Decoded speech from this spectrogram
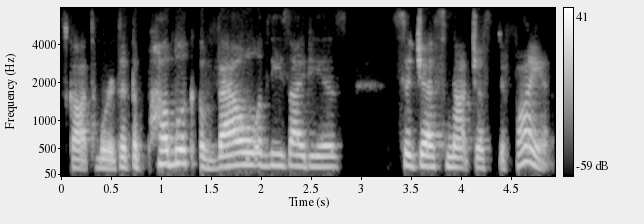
Scott's words, that the public avowal of these ideas suggests not just defiance,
